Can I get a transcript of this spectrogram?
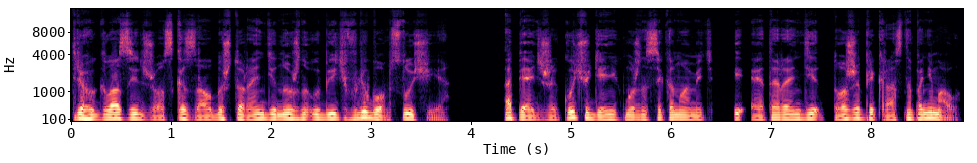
Трехглазый Джо сказал бы, что Рэнди нужно убить в любом случае. Опять же, кучу денег можно сэкономить, и это Рэнди тоже прекрасно понимал.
